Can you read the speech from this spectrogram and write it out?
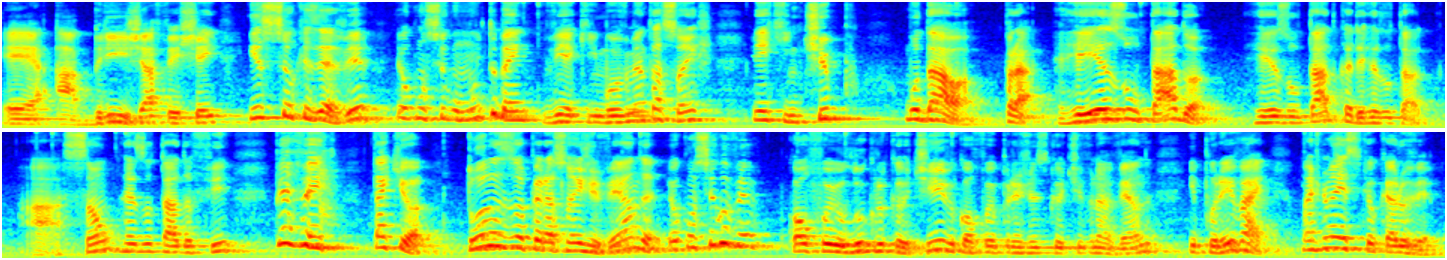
é, abri, já fechei. Isso, se eu quiser ver, eu consigo muito bem vir aqui em movimentações, vir aqui em tipo, mudar para resultado. Ó. Resultado, cadê resultado? a ação, resultado FI, perfeito. Tá aqui, ó. Todas as operações de venda eu consigo ver qual foi o lucro que eu tive, qual foi o prejuízo que eu tive na venda e por aí vai. Mas não é isso que eu quero ver.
